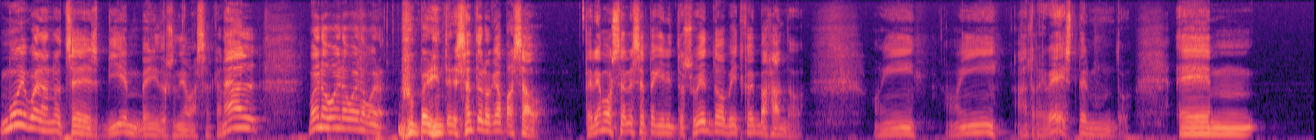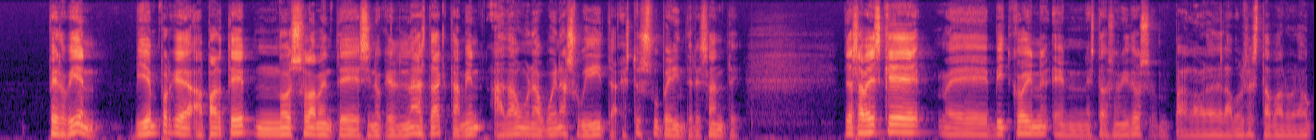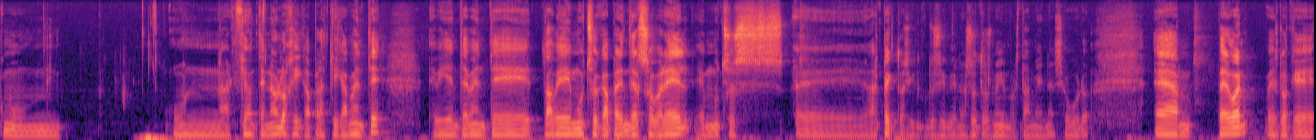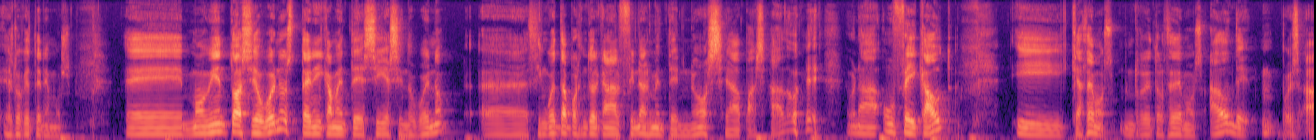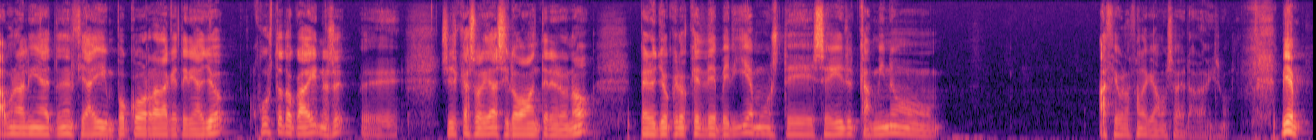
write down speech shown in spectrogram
Muy buenas noches, bienvenidos un día más al canal. Bueno, bueno, bueno, bueno, súper interesante lo que ha pasado. Tenemos el SP500 subiendo, Bitcoin bajando. Uy, uy, al revés del mundo. Em, pero bien, bien porque aparte no es solamente, sino que el Nasdaq también ha dado una buena subidita. Esto es súper interesante. Ya sabéis que eh, Bitcoin en Estados Unidos, para la hora de la bolsa, está valorado como una acción tecnológica prácticamente. Evidentemente, todavía hay mucho que aprender sobre él en muchos eh, aspectos, inclusive nosotros mismos también, ¿eh? seguro. pero bueno, es lo que, es lo que tenemos. movimiento ha sido bueno, técnicamente sigue siendo bueno. 50% del canal finalmente no se ha pasado, una, un fake out. ¿Y qué hacemos? Retrocedemos. ¿A dónde? Pues a una línea de tendencia ahí un poco rara que tenía yo. Justo toca ahí, no sé eh, si es casualidad, si lo va a mantener o no. Pero yo creo que deberíamos de seguir el camino hacia una zona que vamos a ver ahora mismo. Bien,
